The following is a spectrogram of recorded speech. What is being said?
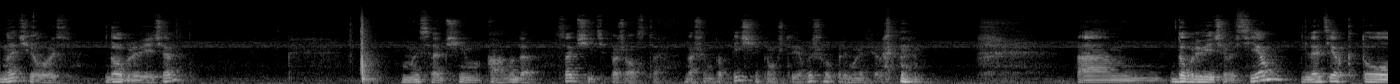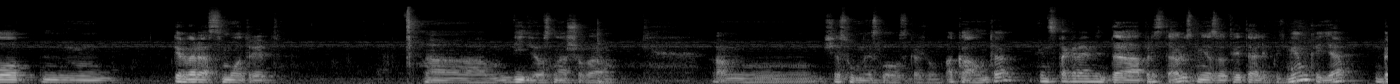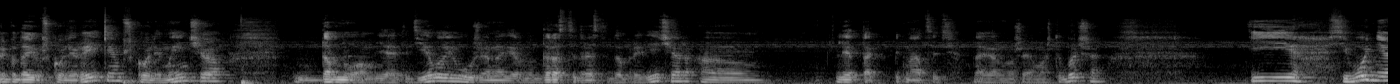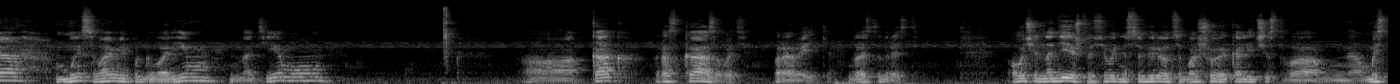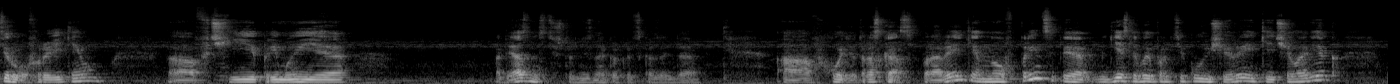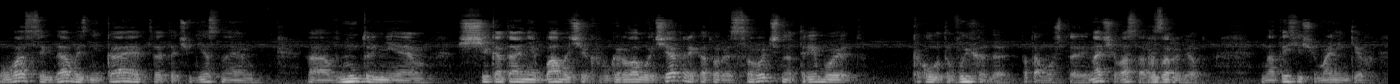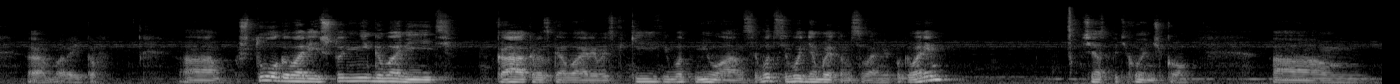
Началось. Добрый вечер. Мы сообщим... А, ну да. Сообщите, пожалуйста, нашим подписчикам, что я вышел в прямой эфир. Добрый вечер всем. Для тех, кто первый раз смотрит видео с нашего, сейчас умное слово скажу, аккаунта в Инстаграме. Да, представлюсь, меня зовут Виталий Кузьменко, я Преподаю в школе Рейки, в школе Менчо. Давно я это делаю, уже, наверное, здравствуйте, здравствуйте, добрый вечер. Лет так 15, наверное, уже, а может и больше. И сегодня мы с вами поговорим на тему, а, как рассказывать про рейки. Здрасте, здрасте. Очень надеюсь, что сегодня соберется большое количество мастеров рейки, а, в чьи прямые обязанности, что ли, не знаю, как это сказать, да, а, входит рассказ про рейки, но в принципе, если вы практикующий рейки человек, у вас всегда возникает это чудесное а, внутреннее щекотание бабочек в горловой чакре, которое срочно требует какого-то выхода, потому что иначе вас разорвет на тысячу маленьких рейков. А, что говорить, что не говорить, как разговаривать, какие вот нюансы. Вот сегодня об этом с вами поговорим. Сейчас потихонечку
